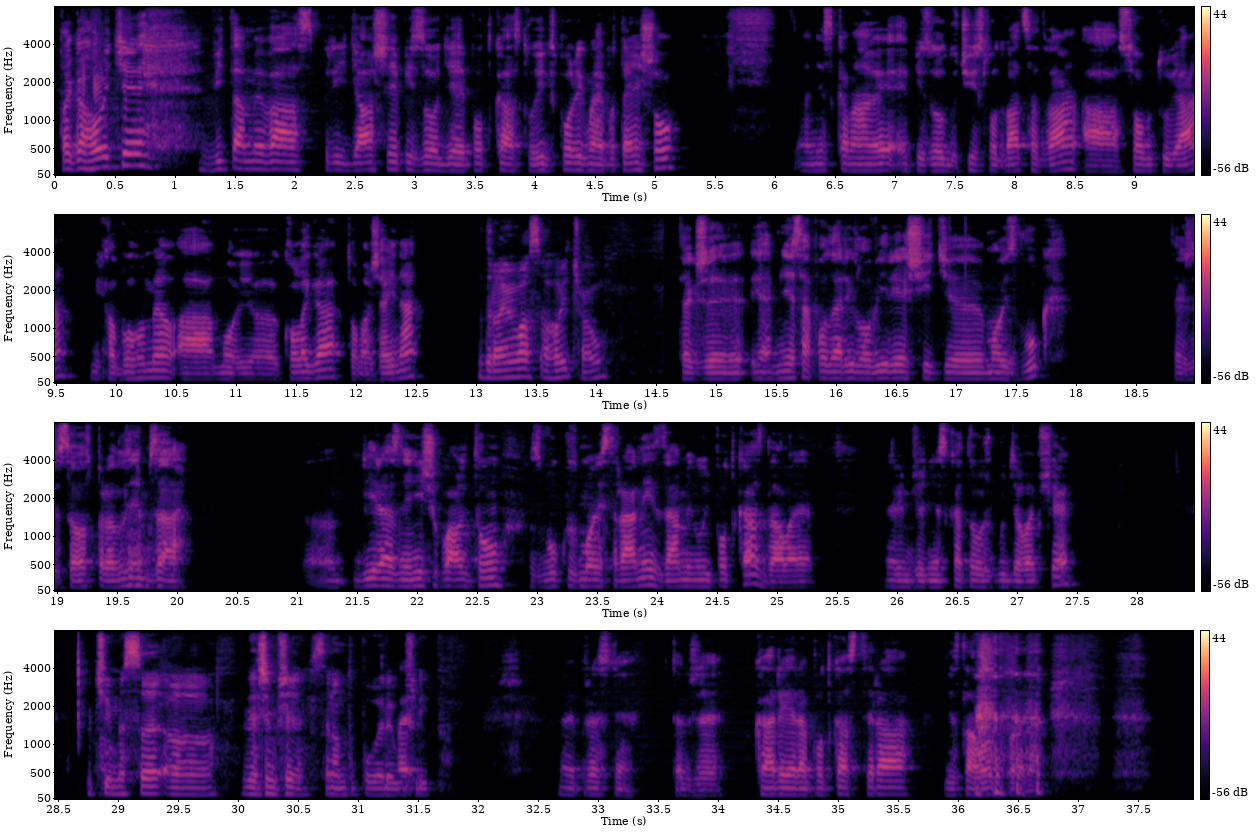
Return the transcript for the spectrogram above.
Tak ahojte, vítame vás pri ďalšej epizóde podcastu Exploring My Potential. Dneska máme epizódu číslo 22 a som tu ja, Michal Bohumel a môj e, kolega Tomáš Hejna. Zdravím vás, ahoj, čau. Takže ja, mne sa podarilo vyriešiť e, môj zvuk, takže sa ospravedlňujem za e, výrazne nižšiu kvalitu zvuku z mojej strany za minulý podcast, ale verím, že dneska to už bude lepšie. Učíme se a věřím, že se nám to povede už líp. Aj, presne. Takže kariéra podcastera je stále otvorená.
